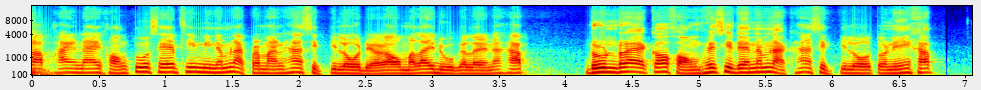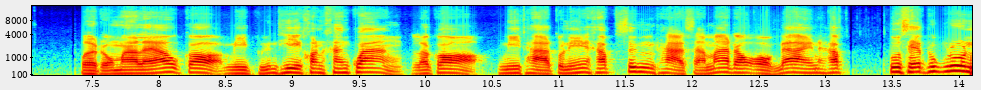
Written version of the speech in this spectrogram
หรับภายในของตู้เซฟที่มีน้ำหนักประมาณ 50 กิโลเดี๋ยวเรามาไล่ดูกันเลยนะครับ รุ่นแรกก็ของ President น้ำหนัก 50 กิโลตัวนี้ครับ เปิดออกมาแล้วก็มีพื้นที่ค่อนข้างกว้าง แล้วก็มีถาดตัวนี้ครับ ซึ่งถาดสามารถเอาออกได้นะครับ ตู้เซฟทุกรุ่น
